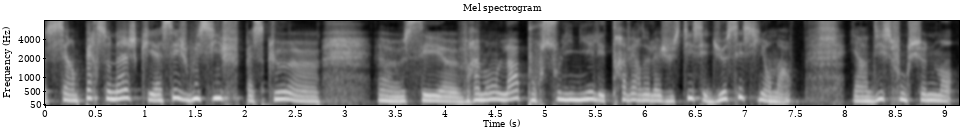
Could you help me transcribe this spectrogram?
c'est un personnage qui est assez parce que euh, euh, c'est euh, vraiment là pour souligner les travers de la justice et Dieu sait s'il y en a. Il y a un dysfonctionnement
